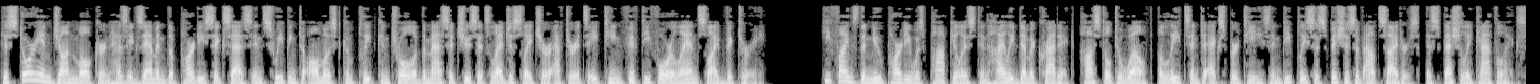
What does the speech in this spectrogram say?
Historian John Mulkern has examined the party's success in sweeping to almost complete control of the Massachusetts legislature after its 1854 landslide victory. He finds the new party was populist and highly democratic, hostile to wealth, elites and to expertise and deeply suspicious of outsiders, especially Catholics.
